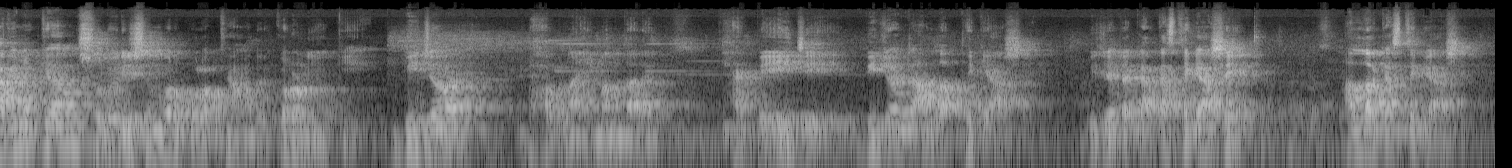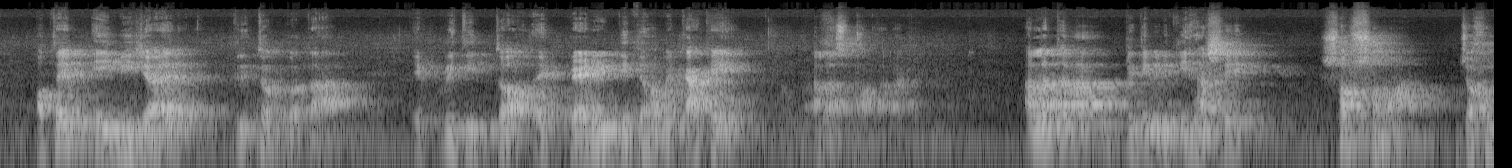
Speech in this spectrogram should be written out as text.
আগামীকাল ষোলোই ডিসেম্বর উপলক্ষে আমাদের করণীয় কি? বিজয় ভাবনা ইমানদারে থাকবে এই যে, বিজয়টা আল্লাহ থেকে আসে। বিজয়টা কার কাছ থেকে আসে? আল্লাহর কাছ থেকে আসে। অতএব এই বিজয়ের কৃতজ্ঞতা, এর কৃতিত্ব, এর ক্রেডিট দিতে হবে কাকে? আল্লাহ সুমতালাকে আল্লাহ তালা পৃথিবীর ইতিহাসে সবসময় যখন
